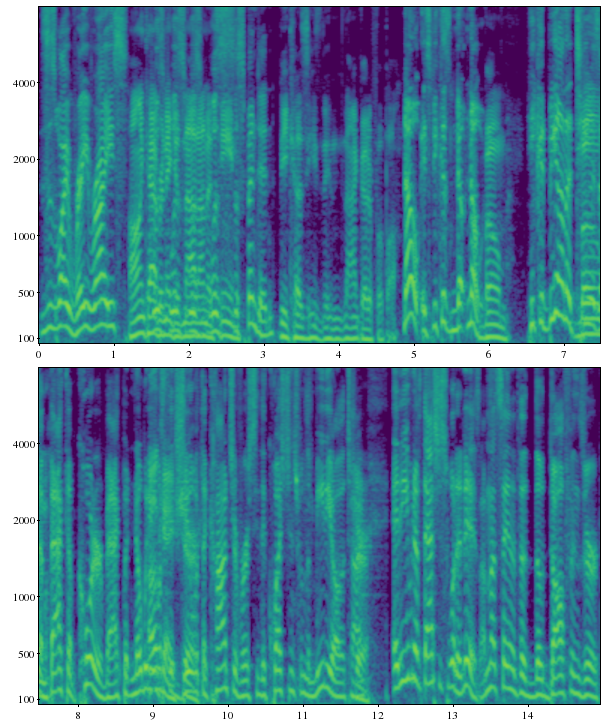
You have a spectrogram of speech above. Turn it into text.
this is why Ray Rice. Colin was- Kaepernick was, is not was- on a was team suspended. because he's not good at football. No, it's because no, no. Boom. He could be on a team as a backup quarterback, but nobody wants to sure. deal with the controversy, the questions from the media all the time. Sure. And even if that's just what it is, I'm not saying that the, the Dolphins are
